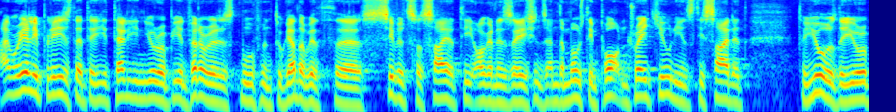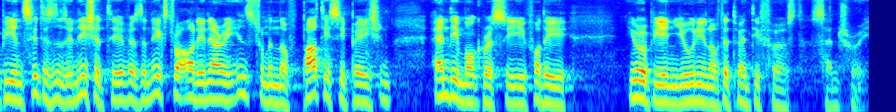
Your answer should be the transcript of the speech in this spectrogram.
I'm really pleased that the Italian European Federalist movement, together with uh, civil society organizations and the most important trade unions, decided to use the European Citizens Initiative as an extraordinary instrument of participation and democracy for the European Union of the 21st century.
